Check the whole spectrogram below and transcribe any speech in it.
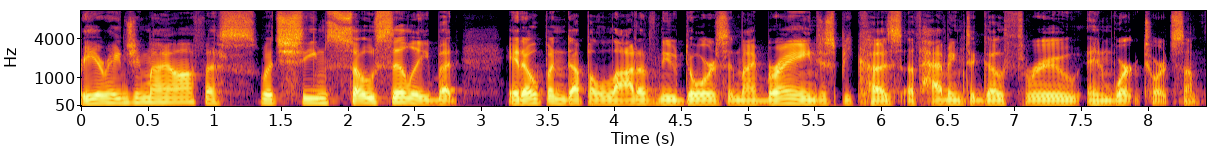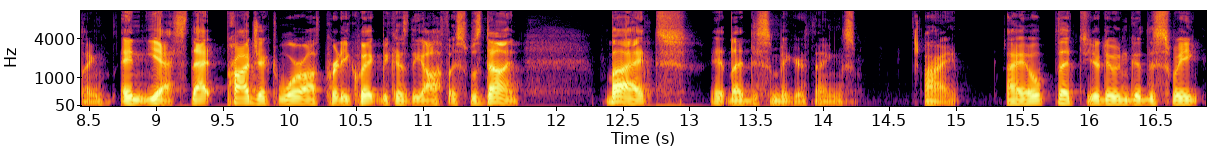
rearranging my office, which seems so silly, but it opened up a lot of new doors in my brain just because of having to go through and work towards something. And yes, that project wore off pretty quick because the office was done, but it led to some bigger things. All right. I hope that you're doing good this week.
